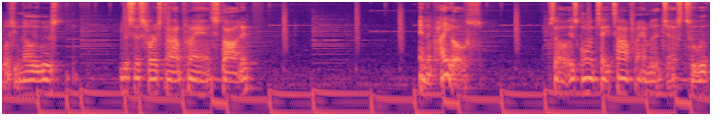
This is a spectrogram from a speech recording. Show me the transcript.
But you know, it was this his first time playing started in the playoffs. So it's going to take time for him to adjust to it.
